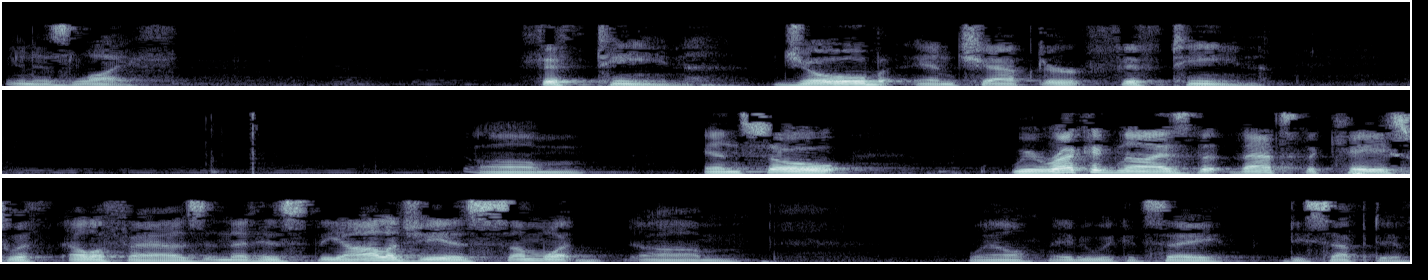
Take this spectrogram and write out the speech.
in his life. 15. Job and chapter 15. Um, and so we recognize that that's the case with Eliphaz and that his theology is somewhat, um, well, maybe we could say deceptive.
